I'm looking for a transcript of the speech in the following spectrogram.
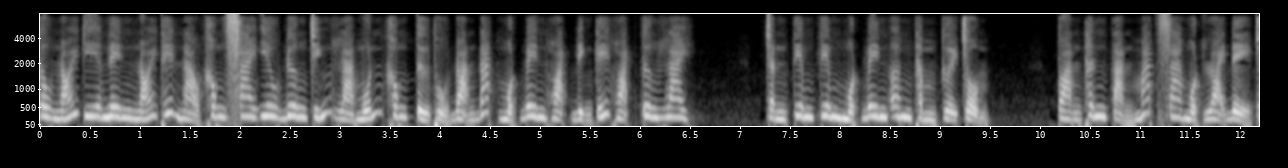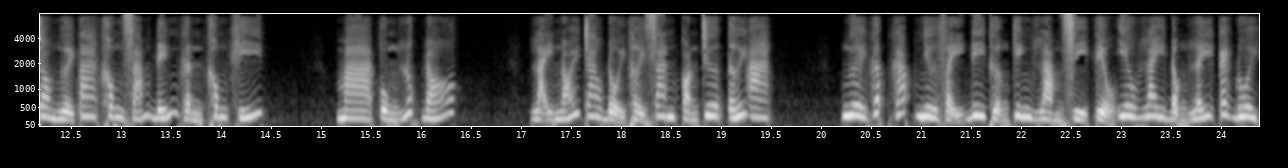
Câu nói kia nên nói thế nào không sai, yêu đương chính là muốn không từ thủ đoạn đắt một bên hoạt định kế hoạch tương lai. Trần tiêm tiêm một bên âm thầm cười trộm. Toàn thân tản mát ra một loại để cho người ta không dám đến gần không khí. Mà cùng lúc đó. Lại nói trao đổi thời gian còn chưa tới a Ngươi gấp gáp như vậy đi thượng kinh làm gì tiểu yêu lay động lấy cách đuôi.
